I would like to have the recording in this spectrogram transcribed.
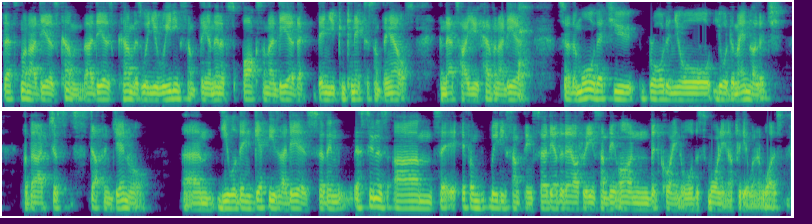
That's not ideas come. Ideas come is when you're reading something and then it sparks an idea that then you can connect to something else, and that's how you have an idea. So the more that you broaden your your domain knowledge about just stuff in general, um, you will then get these ideas. So then, as soon as, um, say, if I'm reading something, so the other day I was reading something on Bitcoin, or this morning I forget when it was,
